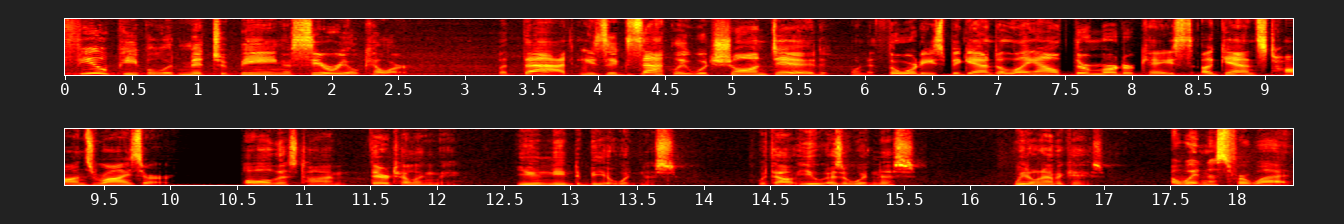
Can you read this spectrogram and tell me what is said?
Few people admit to being a serial killer. But that is exactly what Sean did when authorities began to lay out their murder case against Hans Reiser. All this time, they're telling me, you need to be a witness. Without you as a witness, we don't have a case. A witness for what?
